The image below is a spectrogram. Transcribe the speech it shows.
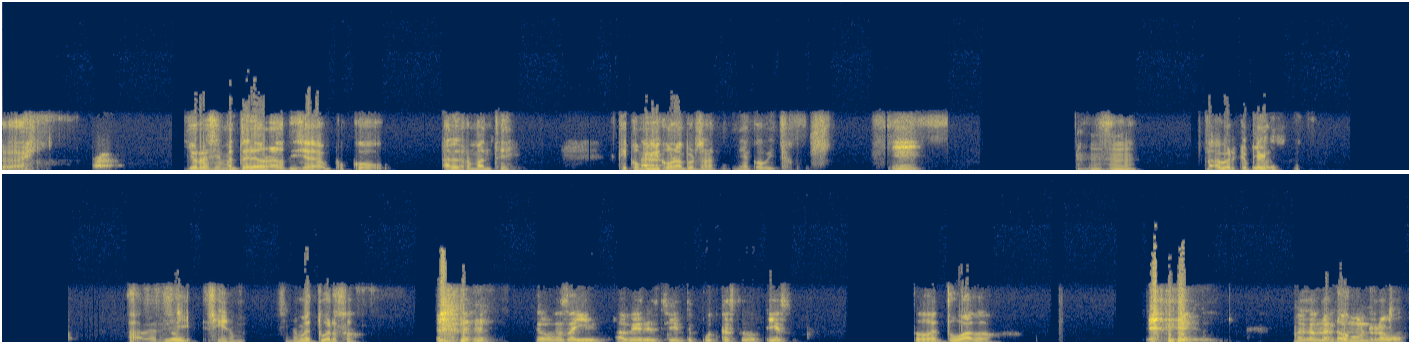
Ay. Yo recién me enteré de una noticia un poco alarmante. Que conviví con una persona que tenía COVID. Ujú. A ver qué pedo. A ver si, si, no, me- si no me tuerzo. Te vamos a ir a ver el siguiente podcast todo tieso. Todo entubado. Vas a hablar No. como un robot.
